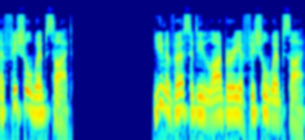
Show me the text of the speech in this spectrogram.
Official website. University Library official website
